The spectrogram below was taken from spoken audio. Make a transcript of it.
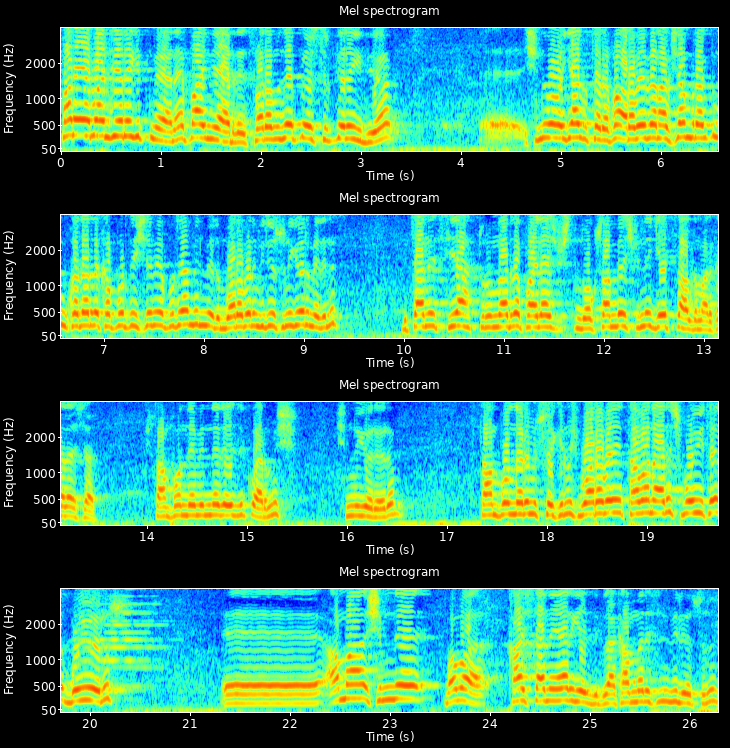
para yabancı yere gitmiyor yani. Hep aynı yerdeyiz. Paramız hep Öztürklere gidiyor. Ee, şimdi baba gel bu tarafa. Arabayı ben akşam bıraktım. Bu kadar da kaporta işlemi yapılacağını bilmiyordum. Bu arabanın videosunu görmediniz. Bir tane siyah durumlarda paylaşmıştım. 95 binde geç saldım arkadaşlar. Şu tampon demirinde de ezik varmış. Şimdi görüyorum. Tamponlarımız sökülmüş. Bu arabayı tavan hariç boyu, boyuyoruz. Ee, ama şimdi baba kaç tane yer gezdik rakamları siz biliyorsunuz.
